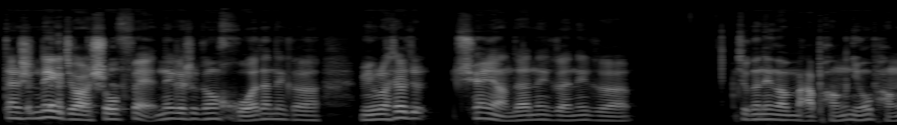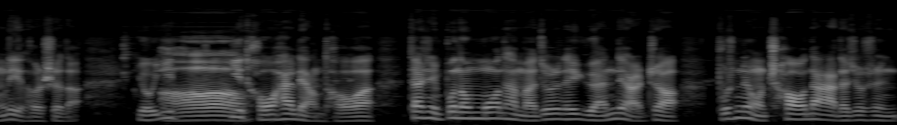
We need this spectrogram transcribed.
但是那个就要收费，那个是跟活的那个麋鹿，它就圈养在那个那个，就跟那个马棚牛棚里头似的，有一、oh. 一头还两头啊，但是你不能摸它嘛，就是得远点照，不是那种超大的，就是。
